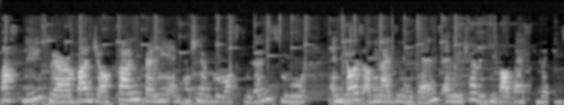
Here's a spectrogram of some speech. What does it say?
Lastly, we are a bunch of fun, friendly, and passionate group of students who enjoys organizing events and we try to give our best in the things.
